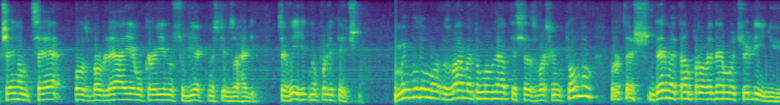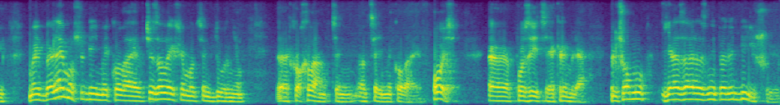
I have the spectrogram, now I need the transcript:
чином це позбавляє Україну суб'єктності взагалі. Це вигідно політично. Ми будемо з вами домовлятися з Вашингтоном про те, де ми там проведемо цю лінію. Ми беремо собі Миколаїв чи залишимо цим дурням е, хохлам цим оцей Миколаїв. Ось е, позиція Кремля. Причому я зараз не перебільшую.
